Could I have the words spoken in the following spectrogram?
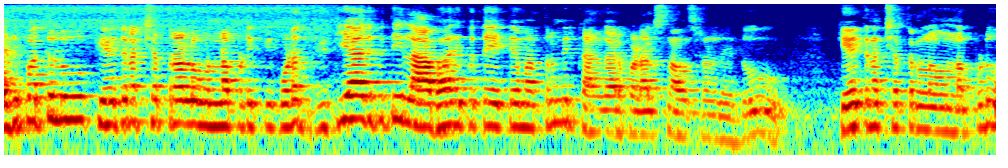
అధిపతులు కేతు నక్షత్రాల్లో ఉన్నప్పటికీ కూడా ద్వితీయాధిపతి లాభాధిపతి అయితే మాత్రం మీరు కంగారు పడాల్సిన అవసరం లేదు. కేతు నక్షత్రంలో ఉన్నప్పుడు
